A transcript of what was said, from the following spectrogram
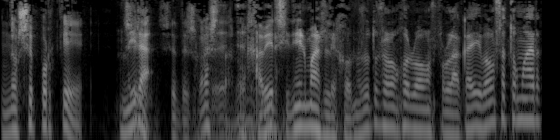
no sé por qué Mira, se, desgastan. Eh, Javier, sin ir más lejos, nosotros a lo mejor vamos por la calle, vamos a tomar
